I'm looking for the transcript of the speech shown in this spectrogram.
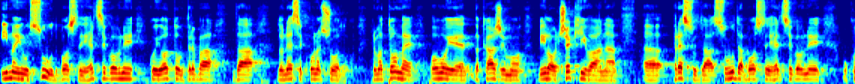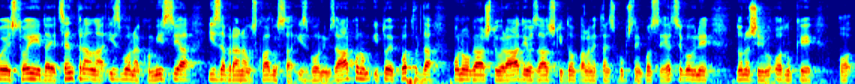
imaju sud Bosne i Hercegovine koji o tom treba da donese konačnu odluku. Prema tome, ovo je, da kažemo, bila očekivana e, presuda suda Bosne i Hercegovine u kojoj stoji da je Centralna izborna komisija izabrana u skladu sa izbornim zakonom i to je potvrda onoga što je uradio Završki dom parlamentarne skupštine Bosne i Hercegovine donošenjem odluke o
